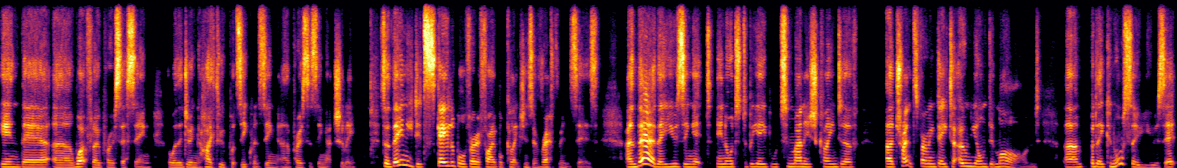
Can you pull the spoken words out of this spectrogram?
in their uh, workflow processing, where they're doing high throughput sequencing uh, processing actually. So they needed scalable, verifiable collections of references. And there they're using it in order to be able to manage kind of uh, transferring data only on demand, um, but they can also use it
